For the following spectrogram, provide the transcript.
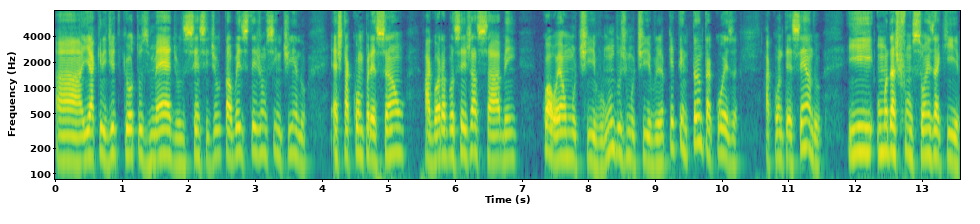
ah, e acredito que outros médios sensitivos talvez estejam sentindo esta compressão. Agora vocês já sabem qual é o motivo, um dos motivos, é porque tem tanta coisa acontecendo. E uma das funções aqui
